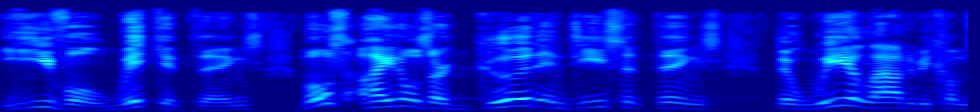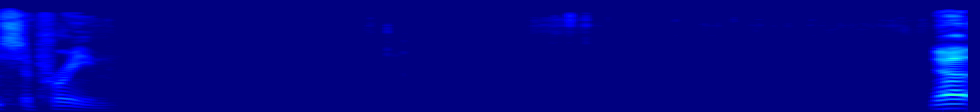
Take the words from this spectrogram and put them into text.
evil, wicked things. Most idols are good and decent things that we allow to become supreme. Now,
